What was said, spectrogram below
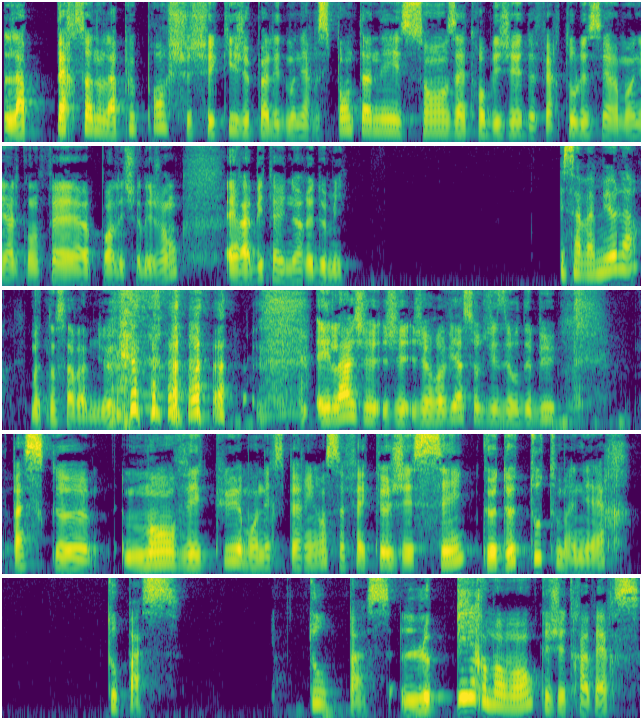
la personne la plus proche chez qui je peux aller de manière spontanée sans être obligé de faire tout le cérémonial qu'on fait euh, pour aller chez les gens, elle habite à une heure et demie. Et ça va mieux là? Maintenant, ça va mieux. et là, je, reviens à ce que je disais au début, parce que mon vécu et mon expérience fait que je sais que de toute manière, tout passe. Tout passe. Le pire moment que je traverse,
